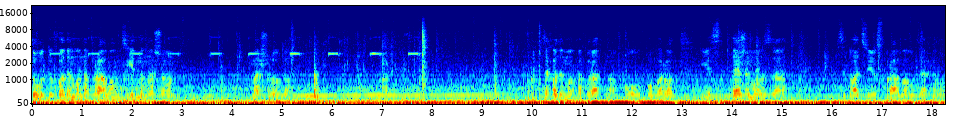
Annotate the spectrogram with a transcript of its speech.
Тут уходимо направо згідно нашого маршруту. Заходимо акуратно у поворот і стежимо за ситуацією справа у дзеркало.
